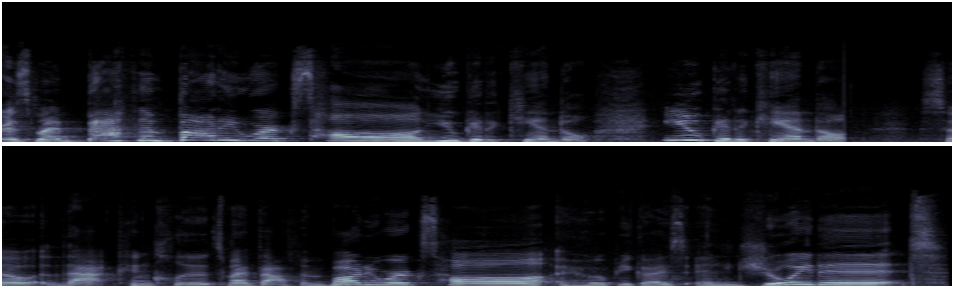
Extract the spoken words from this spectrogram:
is my Bath and Body Works haul. You get a candle. You get a candle. So that concludes my Bath and Body Works haul. I hope you guys enjoyed it.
